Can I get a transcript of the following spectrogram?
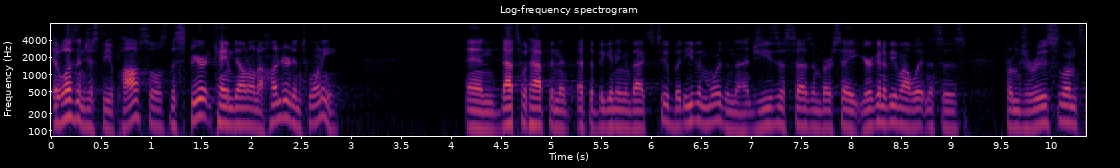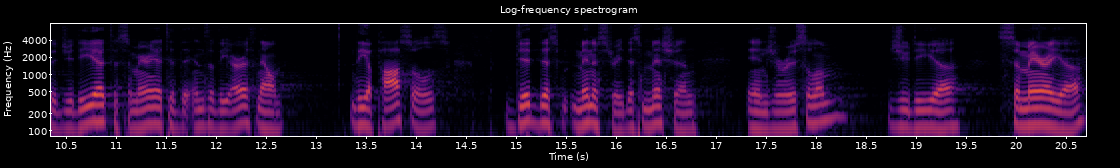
It wasn't just the apostles, the Spirit came down on 120. And that's what happened at, at, the beginning of Acts 2. But even more than that, Jesus says in verse 8, You're going to be my witnesses from Jerusalem to Judea to Samaria to the ends of the earth. Now, the apostles did this ministry, this mission in Jerusalem, Judea, Samaria,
